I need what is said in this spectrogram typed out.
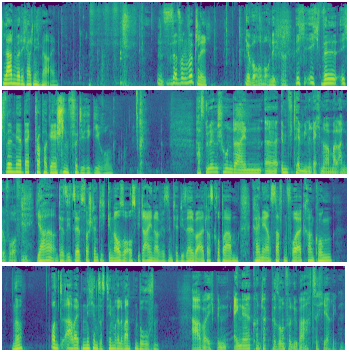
laden wir dich halt nicht mehr ein. Das ist also wirklich. Ja, warum auch nicht, ne? Ich, ich will, ich will mehr Backpropagation für die Regierung. Hast du denn schon deinen äh, Impfterminrechner mal angeworfen? Ja, der sieht selbstverständlich genauso aus wie deiner. Wir sind ja dieselbe Altersgruppe, haben keine ernsthaften Vorerkrankungen, ne? Und arbeiten nicht in systemrelevanten Berufen. Aber ich bin enge Kontaktperson von über 80-Jährigen.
